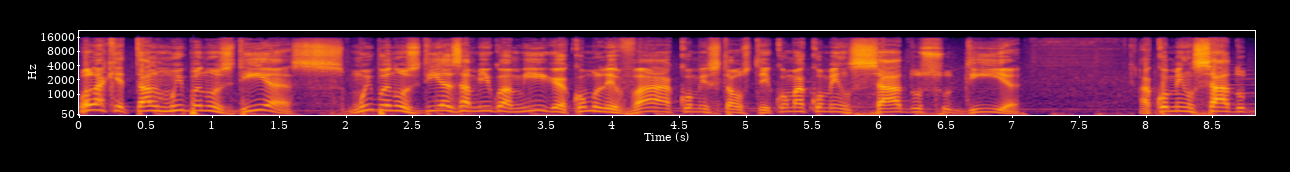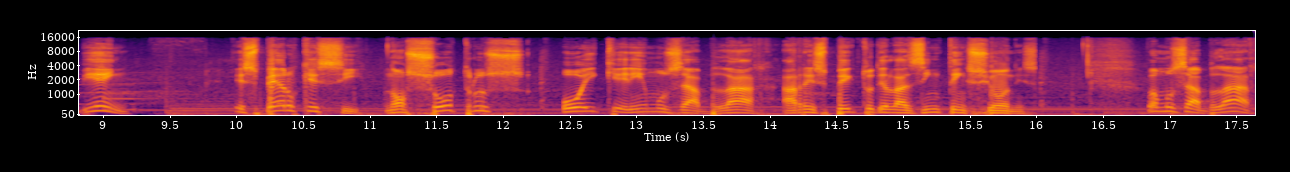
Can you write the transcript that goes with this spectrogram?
Olá, que tal? Muito buenos dias. Muito buenos dias, amigo, amiga. Como levar? Como está você? Como ha começado o dia? Ha começado bem? Espero que sim. Nós outros hoje queremos falar a respeito de las intenções. Vamos falar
